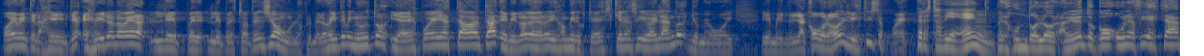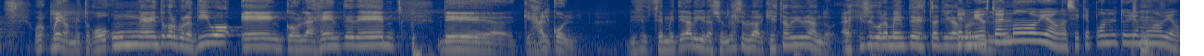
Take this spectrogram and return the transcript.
obviamente la gente, Emilio Lovera le, pre- le prestó atención los primeros 20 minutos y ya después ya estaban tal. Emilio Lovera dijo, mire, ustedes quieren seguir bailando, yo me voy. Y Emilio ya cobró y listo y se fue. Pero está bien. Pero es un dolor. A mí me tocó una fiesta, bueno, me tocó un evento corporativo en- con la gente de, de que es alcohol. Dice, se mete la vibración del celular. ¿Qué está vibrando? Es que seguramente está llegando. El mío está en modo avión, así que pon el tuyo en modo avión.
